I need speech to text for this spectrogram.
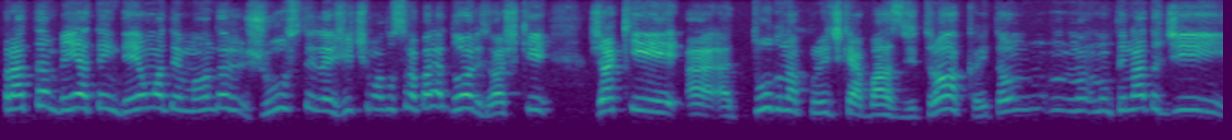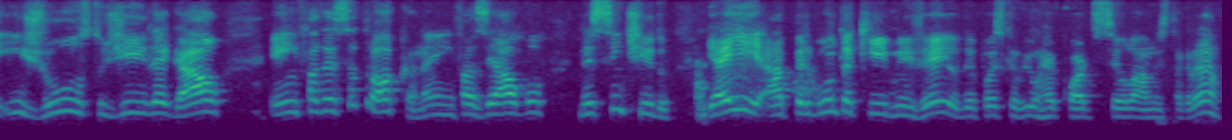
para também atender uma demanda justa e legítima dos trabalhadores. Eu acho que, já que a, a, tudo na política é a base de troca, então não, tem nada de injusto, de ilegal em fazer essa troca, né, em fazer algo nesse sentido. E aí, a pergunta que me veio, depois que eu vi um recorte seu lá no Instagram,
